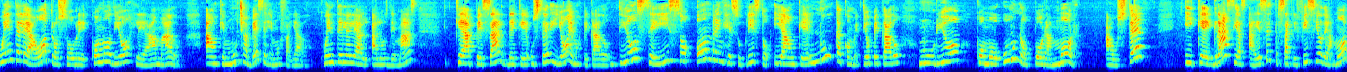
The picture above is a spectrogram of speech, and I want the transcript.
Cuéntele a otros sobre cómo Dios le ha amado, aunque muchas veces hemos fallado. Cuéntele a, los demás que a pesar de que usted y yo hemos pecado, Dios se hizo hombre en Jesucristo y aunque Él nunca cometió pecado, murió como uno por amor a usted y que gracias a ese sacrificio de amor,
